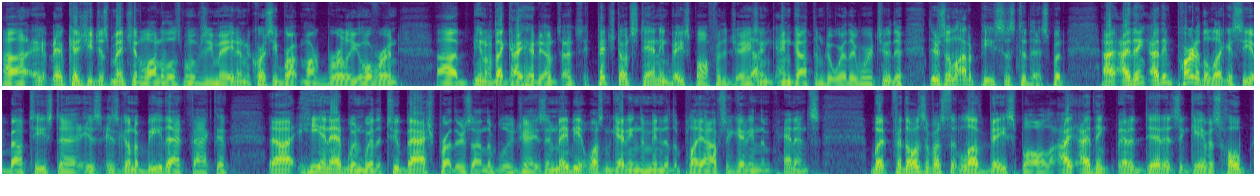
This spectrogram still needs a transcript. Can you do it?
uh, because you just mentioned a lot of those moves he made, and of course he brought Mark Buehrle over, and uh, you know that guy had uh, pitched outstanding baseball for the Jays yep. and, and, got them to where they were too. There, there's a lot of pieces to this, but I, I, think I think part of the legacy of Bautista is is going to be that fact that uh, he and Edwin were the two Bash brothers on the Blue Jays, and maybe it wasn't getting them into the playoffs or getting them pennants. But for those of us that love baseball, I, I, think what it did is it gave us hope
